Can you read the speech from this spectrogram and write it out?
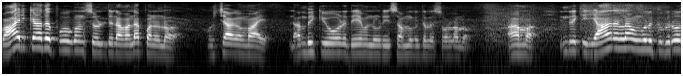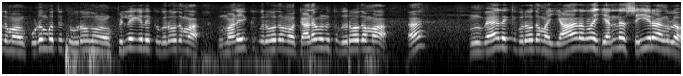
வாய்க்காத போகும்னு சொல்லிட்டு நம்ம என்ன பண்ணணும்? உற்சாகமாய் நம்பிக்கையோடு தேவனுடைய சமூகத்தில் சொல்லணும். ஆமாம் இன்றைக்கு யாரெல்லாம் உங்களுக்கு விரோதமா உன் குடும்பத்துக்கு விரோதமா உன் பிள்ளைகளுக்கு விரோதமா உன் மனைவிக்கு விரோதமா கணவனுக்கு விரோதமா ஆ? உன் வேலைக்கு விரோதமா யாரெல்லாம் என்ன செய்கிறாங்களோ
